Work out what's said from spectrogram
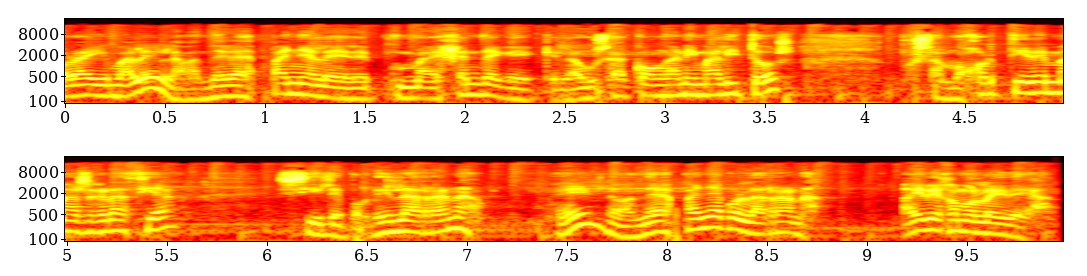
por ahí, ¿vale? La bandera de España le- hay gente que, que la usa con animalitos, pues a lo mejor tiene más gracia si le ponéis la rana, ¿eh? La bandera de España con la rana. Ahí dejamos la idea.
